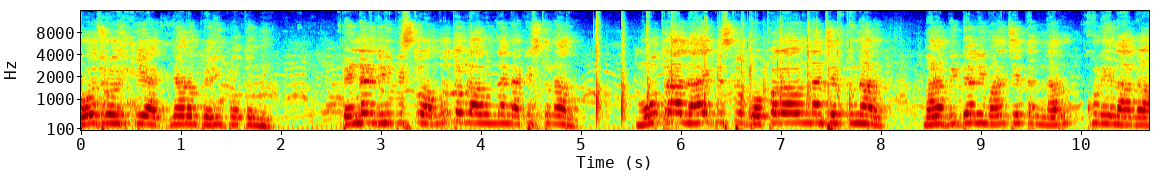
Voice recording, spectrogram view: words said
రోజు రోజుకి అజ్ఞానం పెరిగిపోతుంది. పెండను తినిపిస్తూ అమృతంలా ఉందని నటిస్తున్నారు. మూత్రాలు లాగిపిస్తూ గొప్పగా ఉందని చెప్తున్నారు. మన బిడ్డల్ని మన చేత నరుక్కునేలాగా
